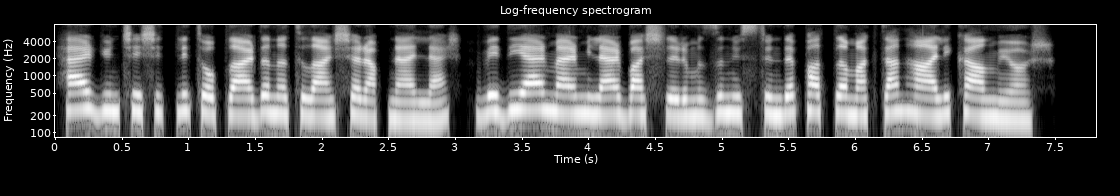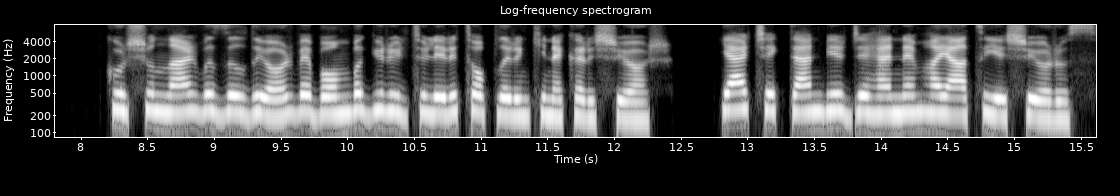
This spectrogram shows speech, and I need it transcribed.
her gün çeşitli toplardan atılan şarapneller ve diğer mermiler başlarımızın üstünde patlamaktan hali kalmıyor. Kurşunlar vızıldıyor ve bomba gürültüleri toplarınkine karışıyor. Gerçekten bir cehennem hayatı yaşıyoruz.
